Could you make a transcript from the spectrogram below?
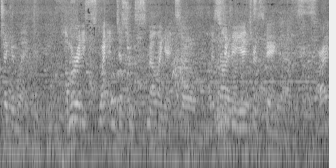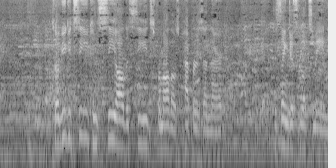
chicken wing. I'm already sweating just from smelling it, so this should be interesting. All right. So if you could see, you can see all the seeds from all those peppers in there. This thing just looks mean.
